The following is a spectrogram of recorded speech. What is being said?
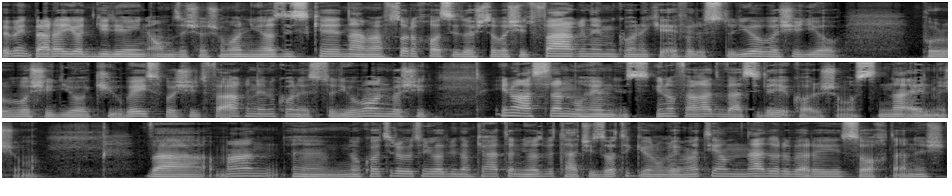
ببینید برای یادگیری این آموزش ها شما نیاز نیست که نرم افزار خاصی داشته باشید. فرقی نمی‌کنه که افل استودیو باشید یا Pro باشید یا Cubase باشید فرق نمی‌کنه Studio One باشید. اینو اصلا مهم نیست. اینو فقط وسیله کار شماست نه علم شما. و من نکاتی رو بهتون یاد میدم که حتی نیاز به تجهیزات گرون قیمتی هم نداره برای ساختنش.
